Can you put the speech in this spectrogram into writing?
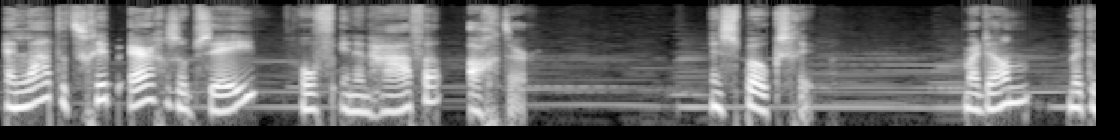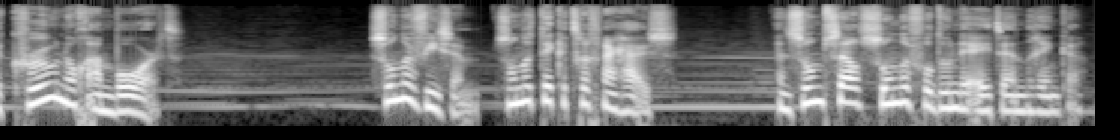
en laat het schip ergens op zee of in een haven achter. Een spookschip. Maar dan met de crew nog aan boord. Zonder visum, zonder ticket terug naar huis. En soms zelfs zonder voldoende eten en drinken.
